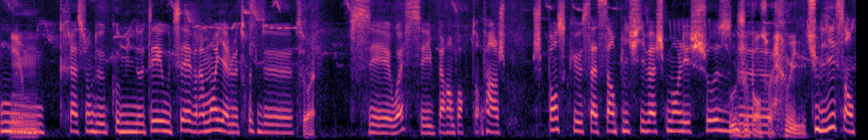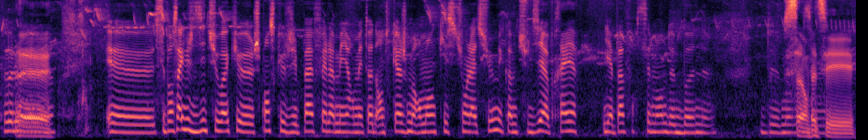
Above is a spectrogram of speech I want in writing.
ou Et, une création de communauté où tu sais vraiment il y a le truc de c'est vrai. c'est ouais hyper important. Enfin je, je pense que ça simplifie vachement les choses. Je de- pense, ouais, oui. Tu lisses un peu le. Ouais. Euh, c'est pour ça que je dis, tu vois, que je pense que j'ai pas fait la meilleure méthode. En tout cas, je me remets en question là-dessus. Mais comme tu dis, après, il n'y a pas forcément de bonne. De Ça, en fait, c'est.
